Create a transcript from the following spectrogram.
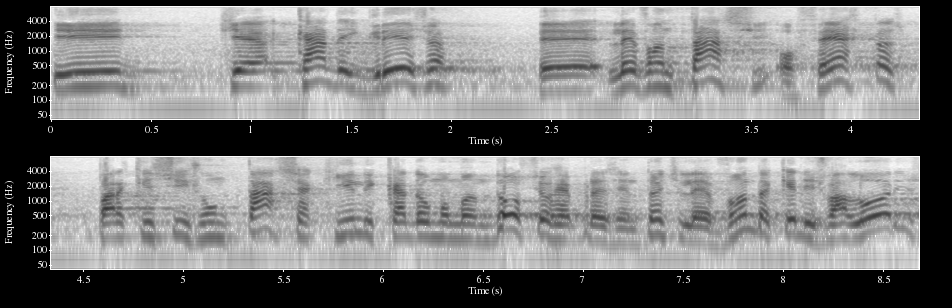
e que cada igreja é, levantasse ofertas para que se juntasse aquilo e cada uma mandou seu representante levando aqueles valores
